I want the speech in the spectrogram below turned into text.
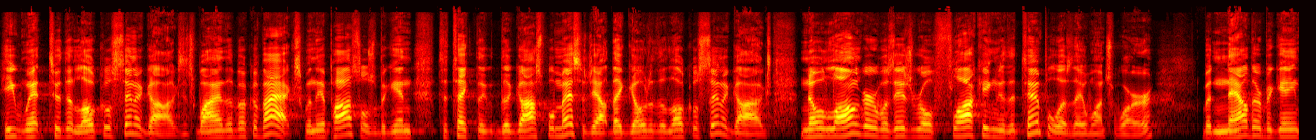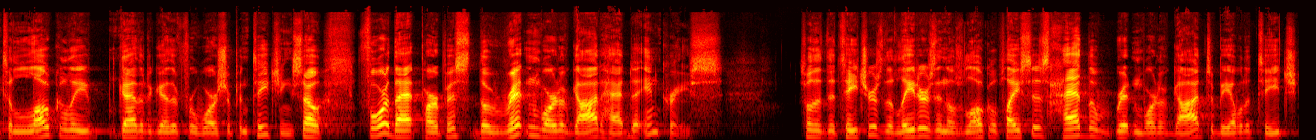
he went to the local synagogues. It's why in the book of Acts, when the apostles begin to take the, the gospel message out, they go to the local synagogues. No longer was Israel flocking to the temple as they once were but now they're beginning to locally gather together for worship and teaching. So, for that purpose, the written word of God had to increase. So that the teachers, the leaders in those local places had the written word of God to be able to teach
